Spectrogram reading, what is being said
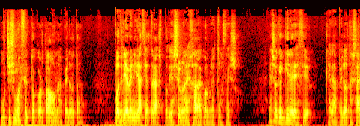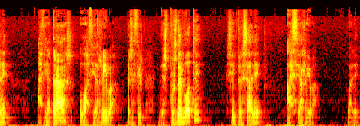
muchísimo efecto cortado a una pelota, podría venir hacia atrás, podría ser una dejada con retroceso. ¿Eso qué quiere decir? Que la pelota sale hacia atrás o hacia arriba. Es decir, después del bote siempre sale hacia arriba. ¿Vale?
